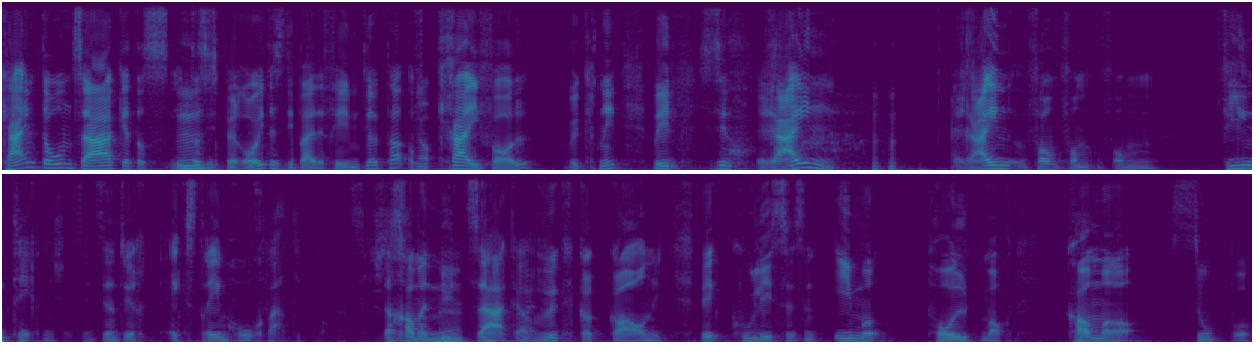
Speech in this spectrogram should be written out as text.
keinem Ton sagen, dass, Mhm. dass ich es bereue, dass ich die beiden Filme geschaut habe. Auf Ja. keinen Fall. Wirklich nicht. Weil sie sind rein, rein vom, vom, vom Filmtechnischen sind sie natürlich extrem hochwertig. Da kann man Mhm. nichts sagen, aber wirklich gar, gar nicht. Weil die Kulissen sind immer toll gemacht. Kamera, super.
